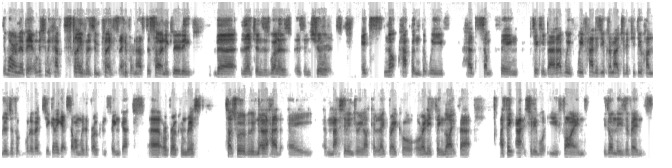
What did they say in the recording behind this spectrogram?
Do worry me a bit. Obviously, we have disclaimers in place that everyone has to sign, including the legends as well as as insurance. It's not happened that we've had something particularly bad. We've we've had, as you can imagine, if you do hundreds of football events, you're going to get someone with a broken finger uh, or a broken wrist. Touchwood, we've never had a, a massive injury like a leg break or, or anything like that. I think actually what you find is on these events,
